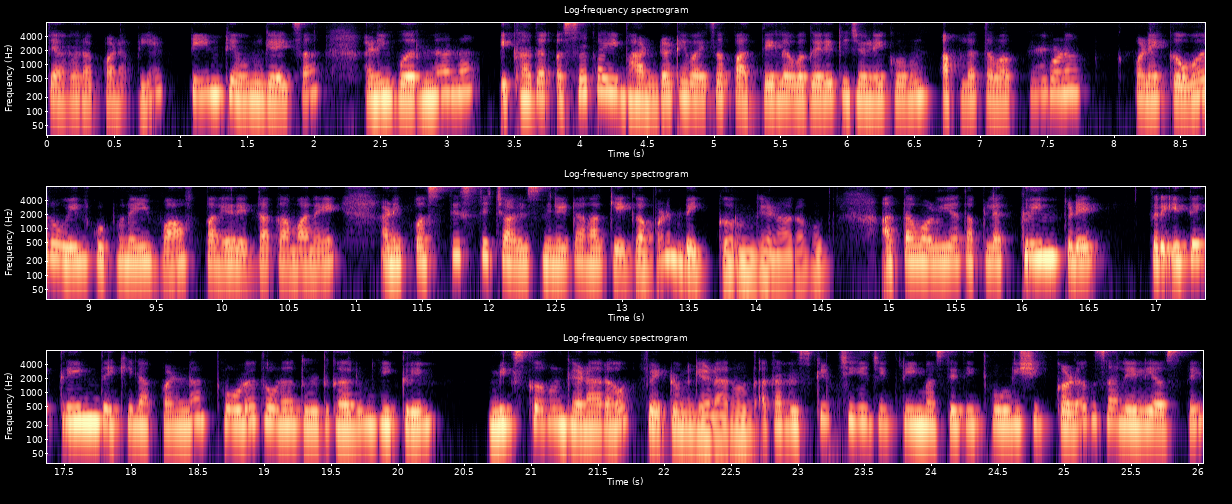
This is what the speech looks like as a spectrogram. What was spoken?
त्यावर आपण आपला टीन ठेवून घ्यायचा आणि वरनं ना एखादं असं काही भांडं ठेवायचं पातेलं वगैरे की जेणेकरून आपला तवा पूर्णपणे कव्हर होईल. कुठूनही वाफ बाहेर येता कामा नये आणि 35 ते चाळीस मिनिट हा केक आपण बेक करून घेणार आहोत. आता वळूयात आपल्या क्रीमकडे. तर इथे क्रीम देखील आपण ना थोडं-थोडं दूध घालून ही क्रीम मिक्स करून घेणार आहोत, फेटून घेणार आहोत. आता बिस्किटची ही जी क्रीम असते ती थोडीशी कडक झालेली असते.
